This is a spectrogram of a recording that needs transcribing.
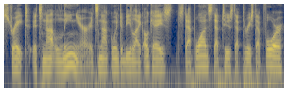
straight. It's not linear. It's not going to be like okay step 1 step 2 step 3 step 4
